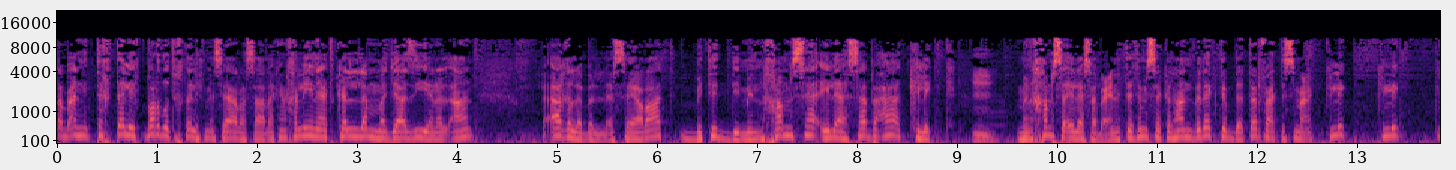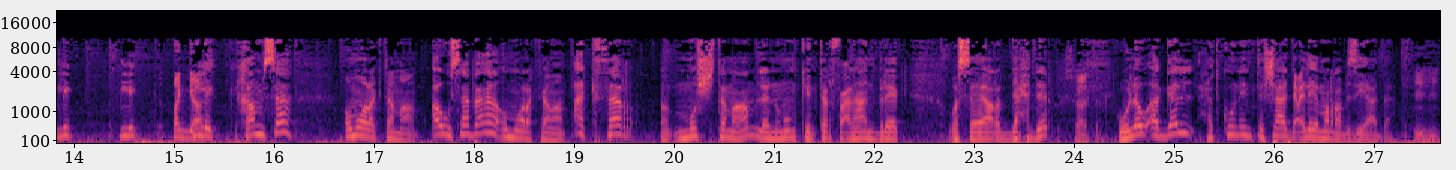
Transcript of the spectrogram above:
طبعا تختلف برضو تختلف من سيارة لسيارة لكن خليني أتكلم مجازيا الآن. أغلب السيارات بتدي من خمسة إلى سبعة click. مم. من خمسة إلى سبعة. يعني أنت تمسك ال hand brake تبدأ ترفع تسمع click click click click طقات click. خمسة أمورك تمام. أو سبعة أمورك تمام. أكثر مش تمام لأنه ممكن ترفع ال hand brake والسيارة تدحدر. ساتر. ولو أقل حتكون أنت شاد عليه مرة بزيادة. مهم.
